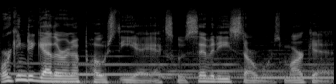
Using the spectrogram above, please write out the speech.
working together in a post EA exclusivity Star Wars market.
